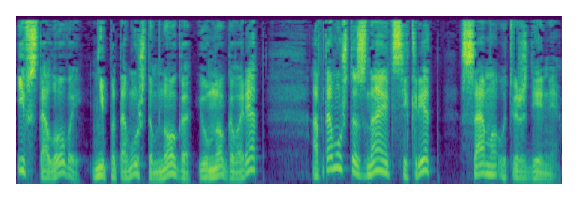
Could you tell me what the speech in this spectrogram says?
и в столовой не потому, что много и умно говорят, а потому что знают секрет самоутверждения.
